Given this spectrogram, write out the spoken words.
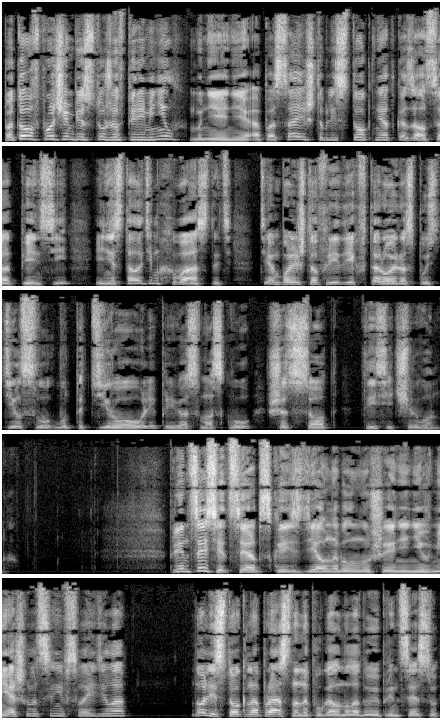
Потом, впрочем, Бестужев переменил мнение, опасаясь, чтобы Листок не отказался от пенсии и не стал этим хвастать, тем более, что Фридрих II распустил слух, будто Тироули привез в Москву 600 тысяч червонных. Принцессе Цербской сделано было внушение не вмешиваться ни в свои дела, но Листок напрасно напугал молодую принцессу,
